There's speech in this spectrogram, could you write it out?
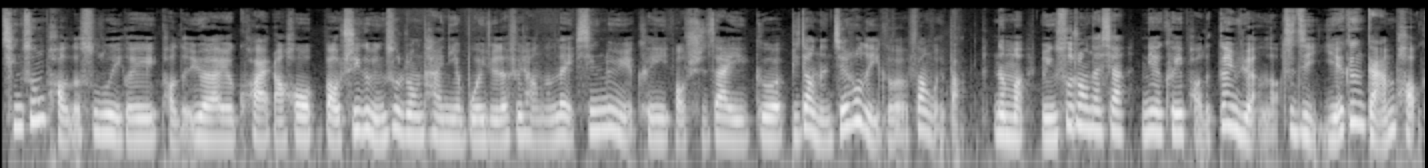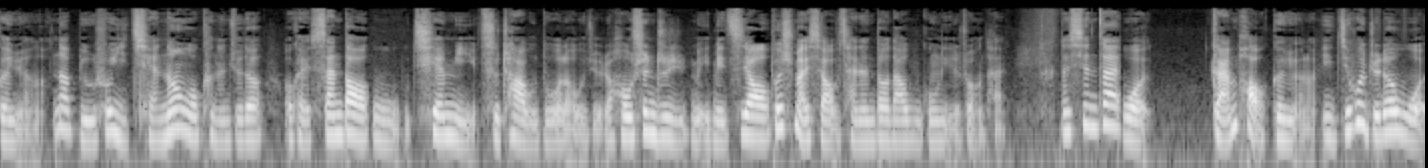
轻松跑的速度也可以跑得越来越快，然后保持一个匀速状态，你也不会觉得非常的累，心率也可以保持在一个比较能接受的一个范围吧。那么匀速状态下，你也可以跑得更远了，自己也更敢跑更远了。那比如说以前呢，我可能觉得 OK 三到五千米次差不多了，我觉得，然后甚至每每次要 push myself 才能到达五公里的状态。那现在我。敢跑更远了，以及会觉得我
